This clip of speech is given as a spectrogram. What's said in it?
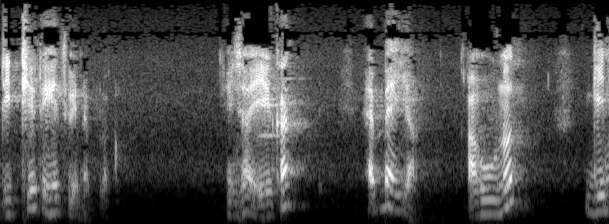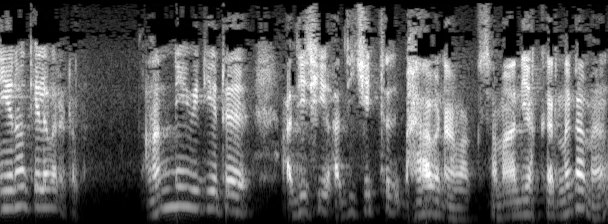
දික්ඨියට හේතු වෙන්න පුළුවන් ඒ නිසා ඒකත් හැබැයි අහු වුණොත් ගෙනියනවා කෙලවරටම. අන්නේ විදියට අදිසි අදිචිත්ත භාවනාවක් සමාධියක් කරන ගමන්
